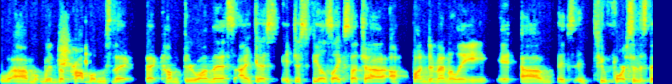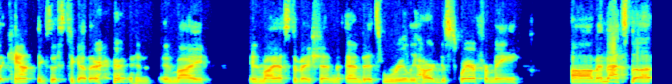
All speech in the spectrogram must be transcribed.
um, with the problems that that come through on this. I just it just feels like such a, a fundamentally it, um, it's it, two forces that can't exist together in, in my in my estimation, and it's really hard to square for me. Um, and that's the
